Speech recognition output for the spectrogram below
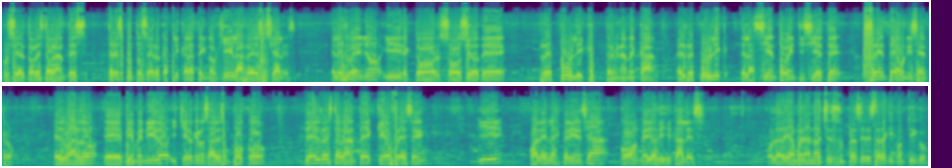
por cierto, restaurantes 3.0 que aplica la tecnología y las redes sociales. Él es dueño y director socio de Republic, terminando en K, el Republic de la 127 frente a Unicentro. Eduardo, eh, bienvenido y quiero que nos hables un poco del restaurante, qué ofrecen y cuál es la experiencia con medios digitales. Hola Adrián, buenas noches, es un placer estar aquí contigo.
